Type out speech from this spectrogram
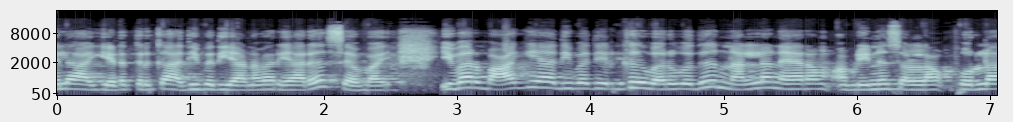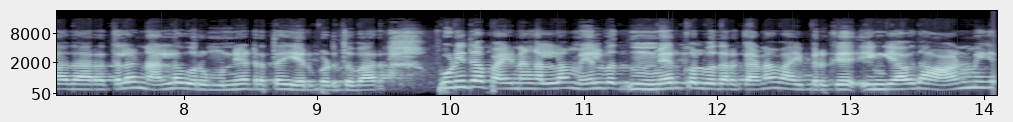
ஏழு ஆகிய இடத்திற்கு அதிபதியானவர் யார்? செவ்வாய். இவர் பாகிய அதிபதிற்கு வருவது நல்ல நேரம் அப்படின்னு சொல்லலாம். பொருளாதாரத்தில் நல்ல ஒரு முன்னேற்றத்தை ஏற்படுத்துவார். புனித பயணங்கள்லாம் மேல்வ மேற்கொள்வதற்கான வாய்ப்பு இருக்குது எங்கேயாவது ஆன்மீக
